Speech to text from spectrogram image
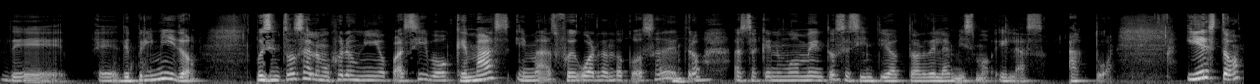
de, deprimido, pues entonces a lo mejor era un niño pasivo que más y más fue guardando cosas adentro hasta que en un momento se sintió actor de la misma y las actuó. Y esto,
